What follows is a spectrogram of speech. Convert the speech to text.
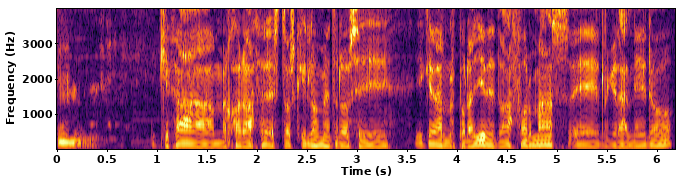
Mm. Quizá mejor hacer estos kilómetros y, y quedarnos por allí. De todas formas, el granero,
